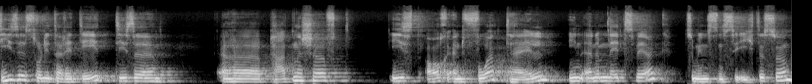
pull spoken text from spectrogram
diese Solidarität, diese äh, Partnerschaft ist auch ein Vorteil in einem Netzwerk, zumindest sehe ich das so.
